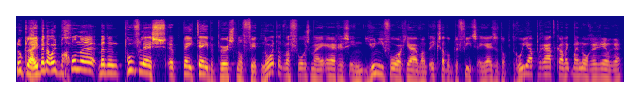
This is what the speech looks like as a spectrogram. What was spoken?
Loekla, je bent ooit begonnen met een proefles eh, PT bij Personal Fit Noord. Dat was volgens mij ergens in juni vorig jaar, want ik zat op de fiets en jij zat op het roeiapparaat, kan ik mij nog herinneren.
